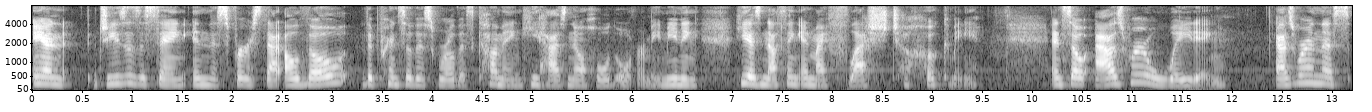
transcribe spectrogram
And Jesus is saying in this verse that although the prince of this world is coming, he has no hold over me, meaning he has nothing in my flesh to hook me. And so as we're waiting, as we're in this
